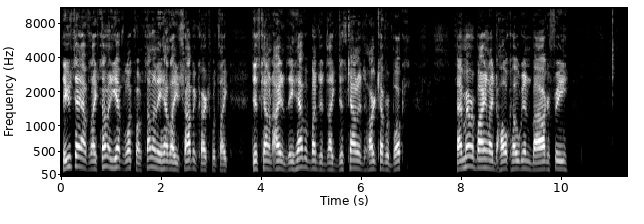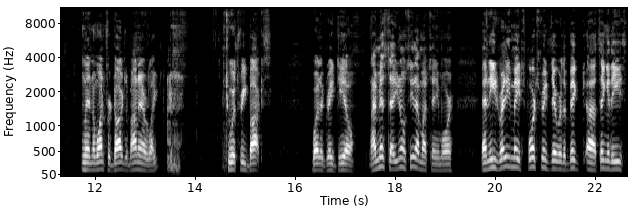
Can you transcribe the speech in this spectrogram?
They used to have like some of you have to look for them. Some of they have like shopping carts with like discount items. They have a bunch of like discounted hardcover books. I remember buying like the Hulk Hogan biography, and then the one for Dog the Bounty were like two or three bucks. What a great deal! I miss that. You don't see that much anymore. And these ready-made sports drinks, they were the big uh, thing of these.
